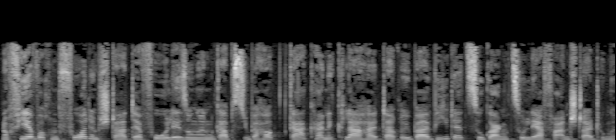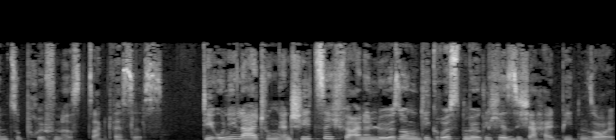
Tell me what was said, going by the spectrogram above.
Noch vier Wochen vor dem Start der Vorlesungen gab es überhaupt gar keine Klarheit darüber, wie der Zugang zu Lehrveranstaltungen zu prüfen ist, sagt Wessels. Die Unileitung entschied sich für eine Lösung, die größtmögliche Sicherheit bieten soll.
